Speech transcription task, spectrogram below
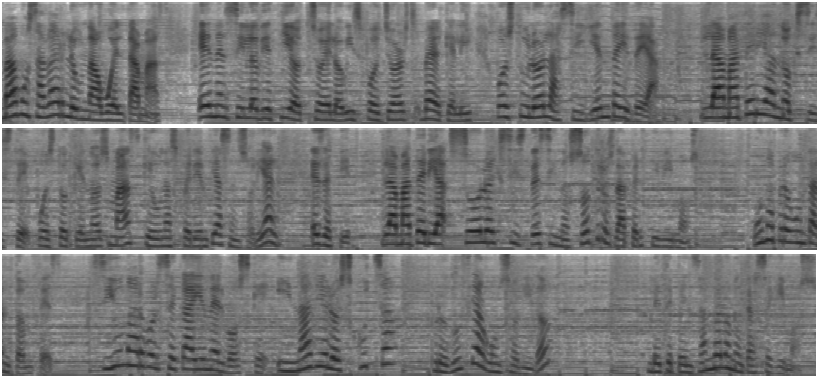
vamos a darle una vuelta más. En el siglo XVIII, el obispo George Berkeley postuló la siguiente idea. La materia no existe, puesto que no es más que una experiencia sensorial. Es decir, la materia solo existe si nosotros la percibimos. Una pregunta entonces, si un árbol se cae en el bosque y nadie lo escucha, ¿produce algún sonido? Vete pensándolo mientras seguimos.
